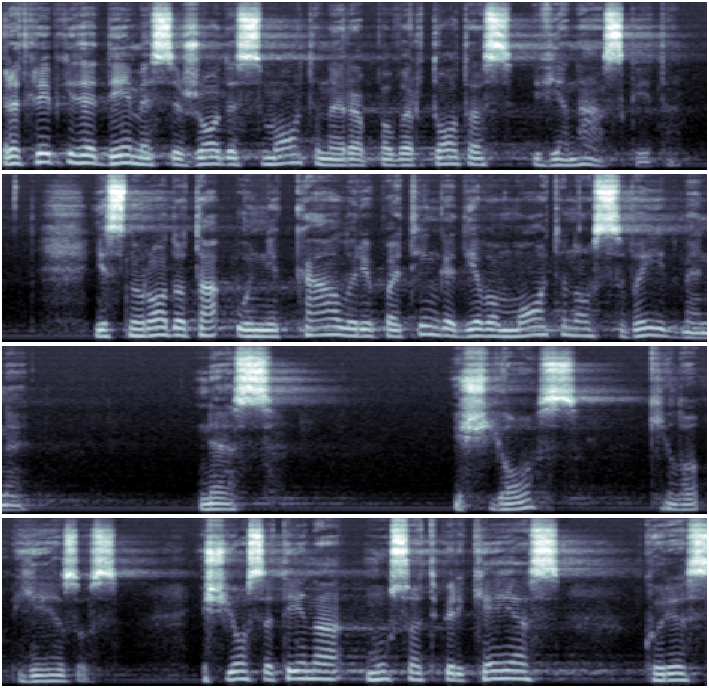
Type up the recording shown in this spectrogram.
Ir atkreipkite dėmesį, žodis motina yra pavartotas vienaskaita. Jis nurodo tą unikalų ir ypatingą Dievo motinos vaidmenį, nes iš jos kilo Jėzus. Iš jos ateina mūsų atpirkėjas, kuris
